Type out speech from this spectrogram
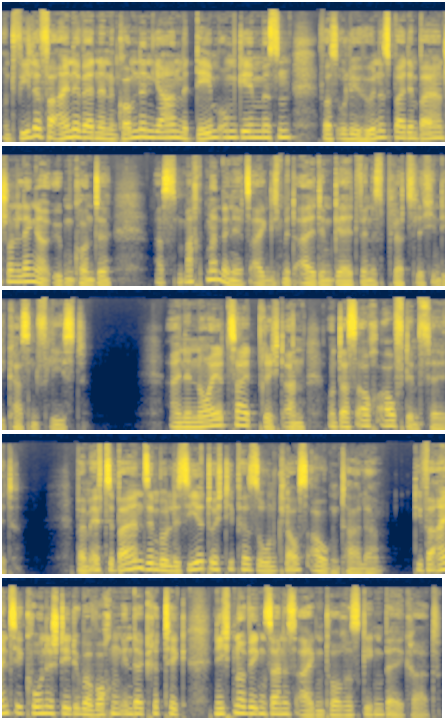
Und viele Vereine werden in den kommenden Jahren mit dem umgehen müssen, was Uli Hoeneß bei den Bayern schon länger üben konnte. Was macht man denn jetzt eigentlich mit all dem Geld, wenn es plötzlich in die Kassen fließt? Eine neue Zeit bricht an und das auch auf dem Feld. Beim FC Bayern symbolisiert durch die Person Klaus Augenthaler. Die Vereinsikone steht über Wochen in der Kritik, nicht nur wegen seines Eigentores gegen Belgrad.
